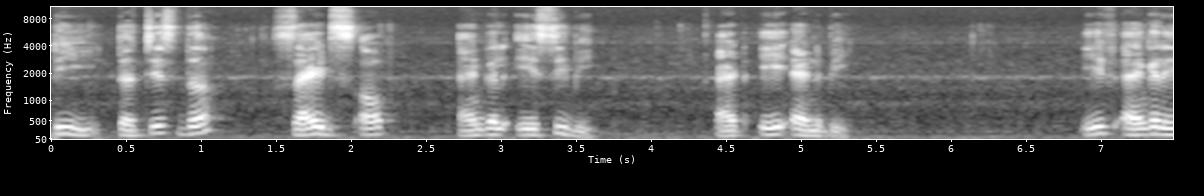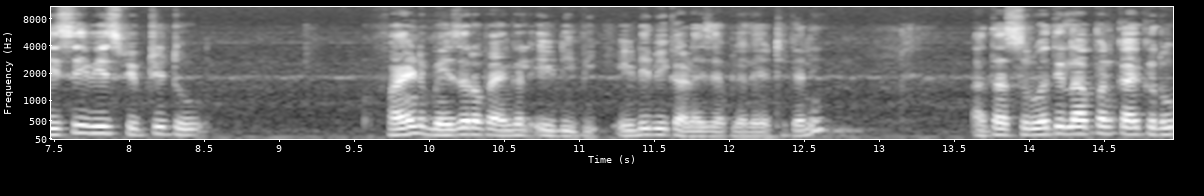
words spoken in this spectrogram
D touches the sides of angle ACB at A and B. If angle ACB is 52 find measure of angle A D B A D B काढायचं आहे आपल्याला या ठिकाणी आता सुरुवातीला आपण काय करू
